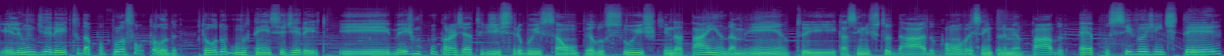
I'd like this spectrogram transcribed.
ele é um direito da população toda. Todo mundo tem esse direito. E mesmo com o projeto de distribuição pelo SUS, que ainda está em andamento e está sendo estudado como vai ser implementado, é possível a gente ter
